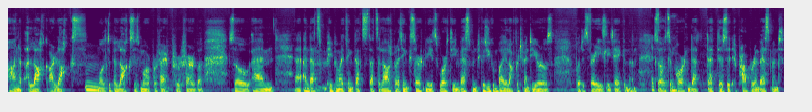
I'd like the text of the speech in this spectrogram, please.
on a lock or locks. Mm. Multiple locks is more prefer- preferable. So, um, uh, and that's people might think that's that's a lot, but I think certainly it's worth the investment because you can buy a lock for twenty euros, but it's very easily taken then. Exactly. So it's important that that there's a, a proper investment.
